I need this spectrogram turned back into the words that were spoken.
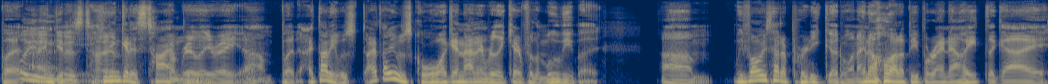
but well, he didn't I, get his time. He didn't get his time really, right? Yeah. Um, but I thought he was. I thought he was cool. Again, I didn't really care for the movie, but um, we've always had a pretty good one. I know a lot of people right now hate the guy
